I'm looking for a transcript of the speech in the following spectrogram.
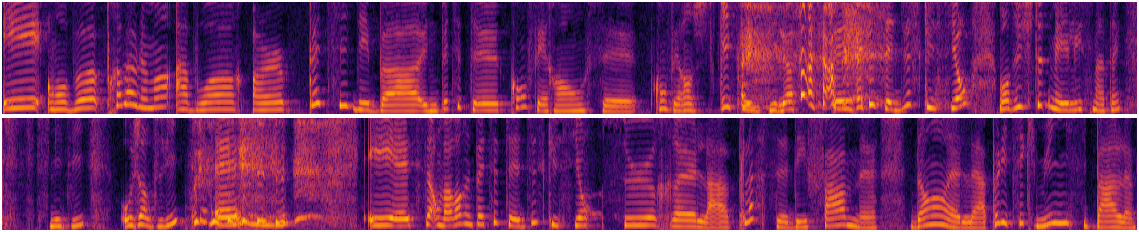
Et on va probablement avoir un petit débat, une petite euh, conférence. Euh, conférence, qu'est-ce que je dis là? une petite discussion. Mon Dieu, je suis toute mêlée ce matin, ce midi, aujourd'hui. Euh, et ça, on va avoir une petite discussion sur la place des femmes dans la politique municipale.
